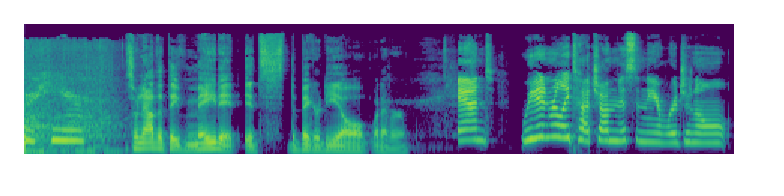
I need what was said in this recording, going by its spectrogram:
They're here. So now that they've made it, it's the bigger deal, whatever. And we didn't really touch on this in the original.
